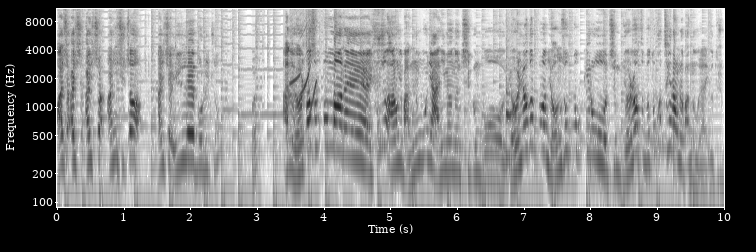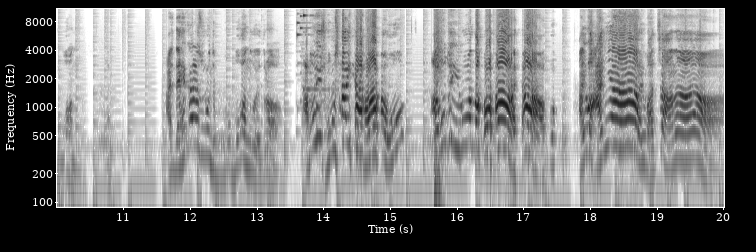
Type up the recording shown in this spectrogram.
아니 아니 아니 진짜 아니 진짜 아니 진짜 일레 버릴 줄? 왜? 아니 15번 만에 휴즈 나오는 게 맞는 거냐 아니면은 지금 뭐 18번 연속 뽑기로 지금 18번 똑같은 게 나오는 게 맞는 거냐? 이거 도대체 뭐가 맞는 거야? 어? 아니 내가 헷갈려서 그런데 뭐, 뭐가 맞는 거야 얘들아 아무리 정상이야 어? 아 어떻게 이거만 나와 야 뭐, 아니야 이거 맞지 않아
